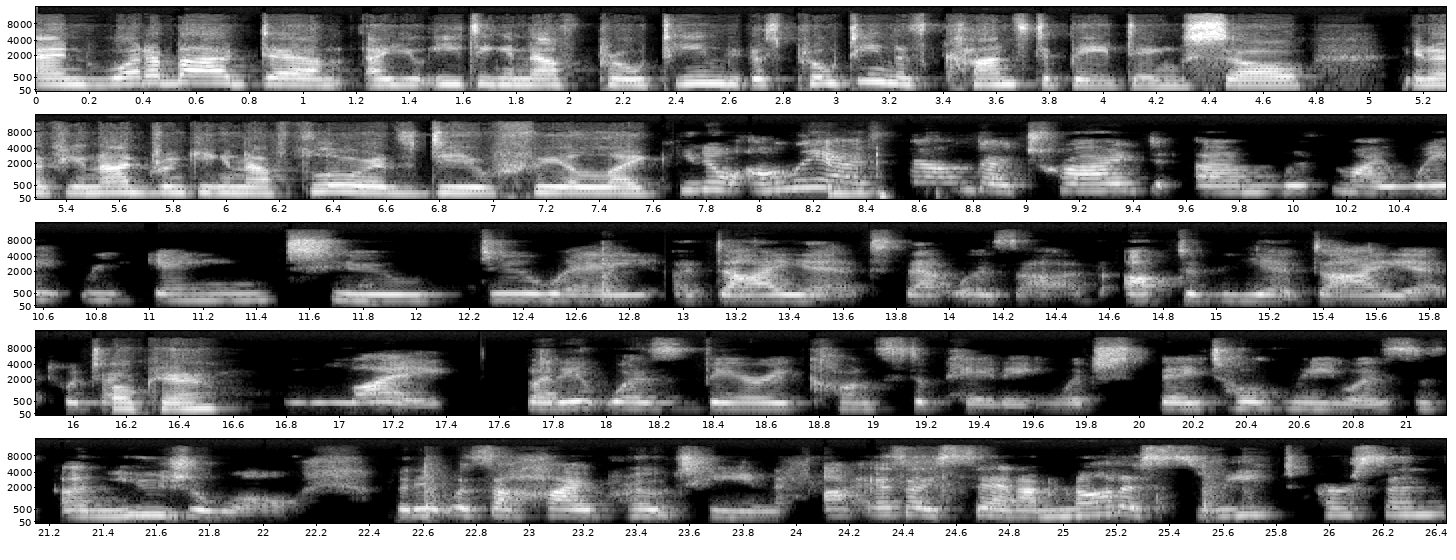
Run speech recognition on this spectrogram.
And what about um, are you eating enough protein? Because protein is constipating. So, you know, if you're not drinking enough fluids, do you feel like, You know, only I found I tried um, with my weight regain to do a, a diet that was uh, Optavia diet, which I okay, liked, but it was very constipating, which they told me was unusual. But it was a high protein. As I said, I'm not a sweet person,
